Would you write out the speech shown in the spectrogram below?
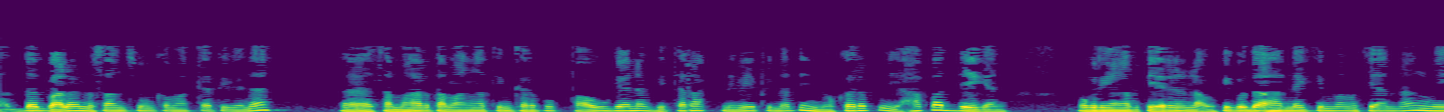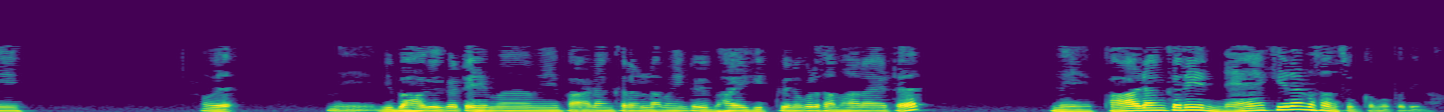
තද්ද බල නොසන්සුන්කමක් ඇති වෙන සමහර තමන් අතින් කරපු පව් ගැන විතරක් නෙවෙයි පින්නත් නොකරපු යහපත් දේ ගැන. මොකද නිකන් අපි තේරෙන ලෞකික උදාහරණයකින් මම කියන්නම් මේ ඔය මේ විභාගයකට එහෙම මේ පාඩම් කරන ළමයින්ට විභාගය කිට් වෙනකොට සමහර අයට මේ පාඩම් කරේ නැහැ කියලා නොසන්සුන්කම උපදිනවා.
